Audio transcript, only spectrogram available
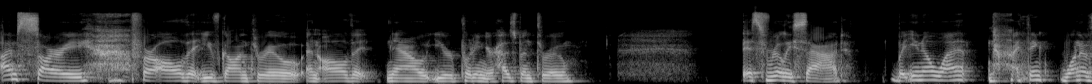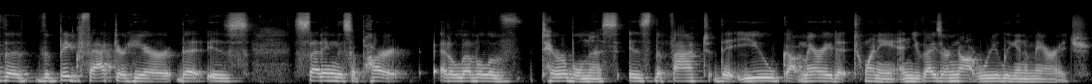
I'm sorry for all that you've gone through and all that now you're putting your husband through. It's really sad. But you know what? I think one of the, the big factor here that is setting this apart at a level of terribleness is the fact that you got married at 20 and you guys are not really in a marriage.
